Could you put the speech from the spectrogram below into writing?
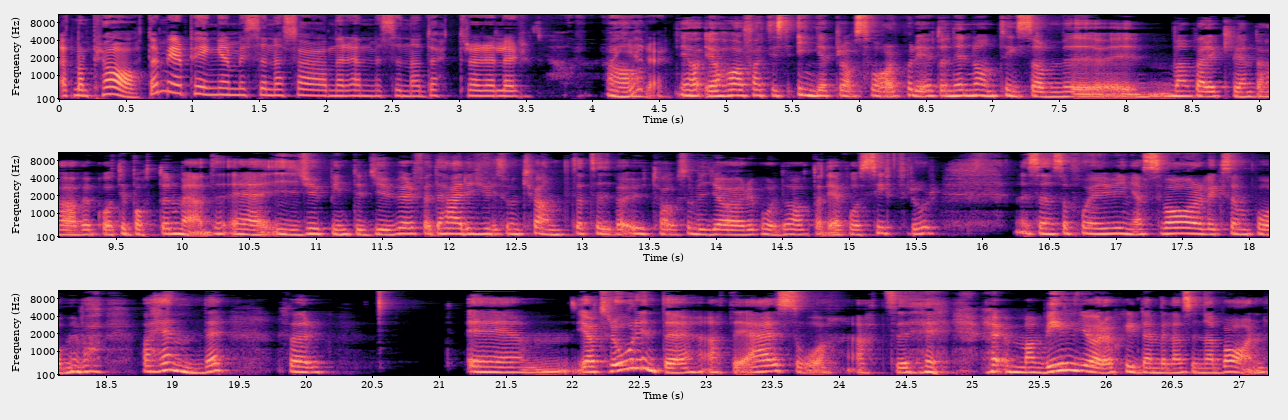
att man pratar mer pengar med sina söner än med sina döttrar eller? Vad ja, är det? Jag, jag har faktiskt inget bra svar på det utan det är någonting som eh, man verkligen behöver gå till botten med eh, i djupintervjuer för det här är ju liksom kvantitativa uttag som vi gör i vår data där jag får siffror. Men sen så får jag ju inga svar liksom på men vad, vad hände? För Ehm, jag tror inte att det är så att man vill göra skillnad mellan sina barn.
